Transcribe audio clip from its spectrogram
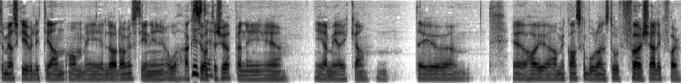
som jag skriver lite grann om i lördagens tidning, aktieåterköpen i, i Amerika. Det är ju eh, har ju amerikanska bolag en stor förkärlek för.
